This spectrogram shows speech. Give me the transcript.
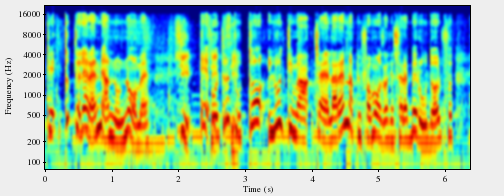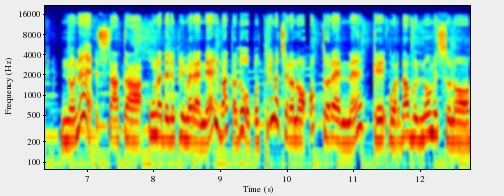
che tutte le renne hanno un nome. Sì, E sì, oltretutto l'ultima, cioè la renna più famosa che sarebbe Rudolph, non è stata una delle prime renne, è arrivata dopo. Prima c'erano otto renne che guardavo il nome sono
